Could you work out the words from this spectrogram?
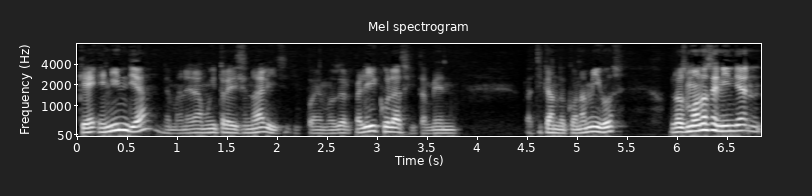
que en India, de manera muy tradicional, y, podemos ver películas y también platicando con amigos, los monos en India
